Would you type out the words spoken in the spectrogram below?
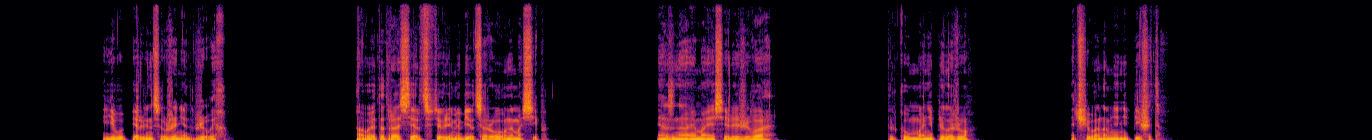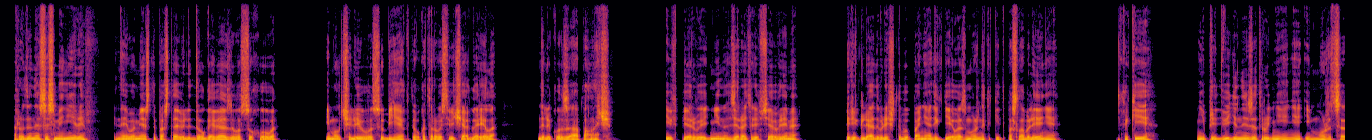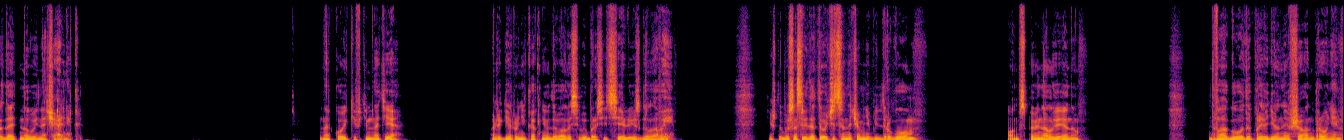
и его первенца уже нет в живых. А в этот раз сердце все время бьется ровно, Масип. Я знаю, моя Селия жива. Только ума не приложу. Отчего она мне не пишет? Роденеса сменили, и на его место поставили долговязого, сухого и молчаливого субъекта, у которого свеча горела далеко за полночь и в первые дни надзиратели все время переглядывались, чтобы понять, где возможны какие-то послабления и какие непредвиденные затруднения им может создать новый начальник. На койке в темноте Олигеру никак не удавалось выбросить селю из головы. И чтобы сосредоточиться на чем-нибудь другом, он вспоминал Вену, Два года, проведенные в Шаунбруне,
